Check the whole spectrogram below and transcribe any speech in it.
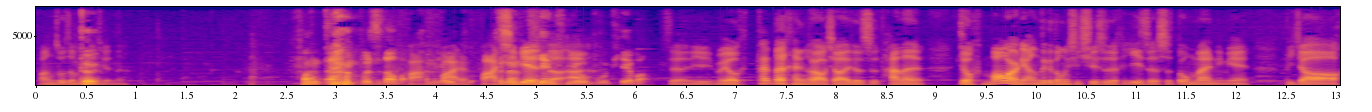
房租怎么解决呢？房 不知道吧？法可能有法补法器变的天体有啊补贴吧。这也没有，但但很搞笑的就是他们就猫耳娘这个东西，其实一直是动漫里面比较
